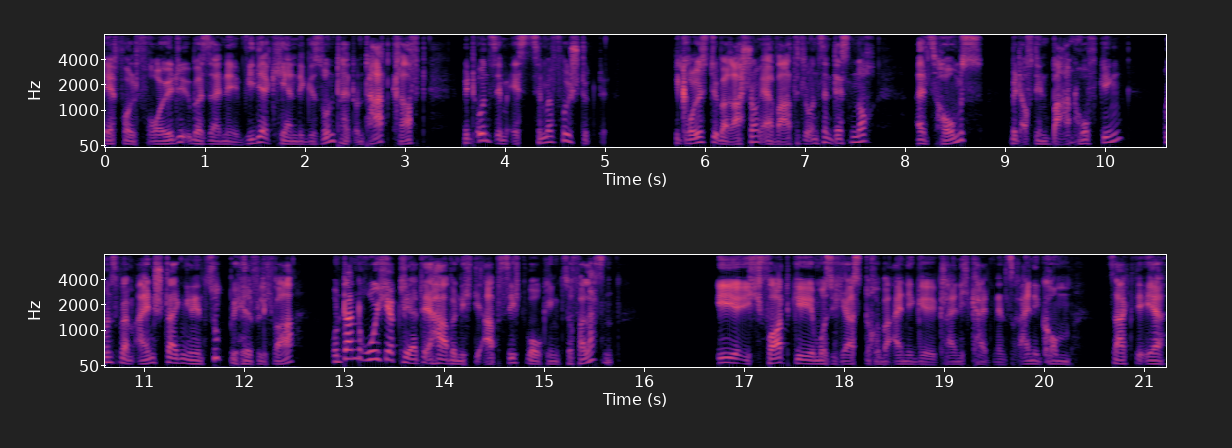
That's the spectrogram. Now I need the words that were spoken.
der voll Freude über seine wiederkehrende Gesundheit und Tatkraft mit uns im Esszimmer frühstückte. Die größte Überraschung erwartete uns indessen noch, als Holmes mit auf den Bahnhof ging, uns beim Einsteigen in den Zug behilflich war und dann ruhig erklärte, er habe nicht die Absicht, Woking zu verlassen. »Ehe ich fortgehe, muss ich erst noch über einige Kleinigkeiten ins Reine kommen«, sagte er.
